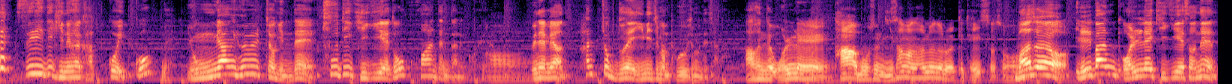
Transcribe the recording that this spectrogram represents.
3D 기능을 갖고 있고 네. 용량 효율적인데 2D 기기에도 호환된다는 거예요. 아. 왜냐면 한쪽 눈의 이미지만 보여주면 되잖아. 아 근데 원래 다 무슨 이상한 화면으로 이렇게 돼 있어서. 맞아요. 일반 원래 기기에서는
